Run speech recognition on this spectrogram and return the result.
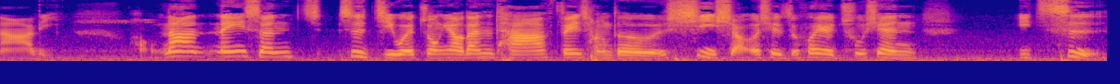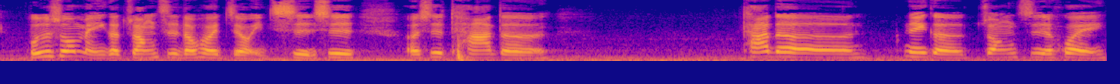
哪里。好，那那一声是极为重要，但是它非常的细小，而且只会出现一次，不是说每一个装置都会只有一次，是而是它的它的那个装置会，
